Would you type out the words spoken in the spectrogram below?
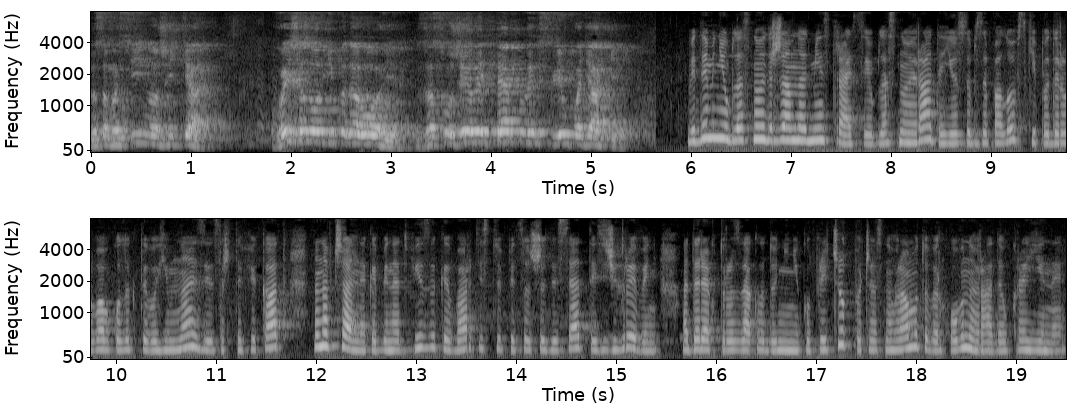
до самостійного життя. Ви, шановні педагоги, заслужили теплих слів подяки. Від імені обласної державної адміністрації обласної ради Йосип Запаловський подарував колективу гімназії сертифікат на навчальний кабінет фізики вартістю 560 тисяч гривень, а директору закладу Ніні Купрійчук почесну грамоту Верховної Ради України.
